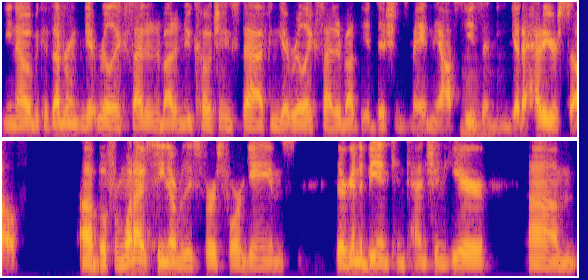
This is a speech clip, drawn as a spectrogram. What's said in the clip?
you know, because everyone can get really excited about a new coaching staff and get really excited about the additions made in the offseason. Mm. You can get ahead of yourself. Uh, but from what I've seen over these first four games, they're going to be in contention here. Um,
